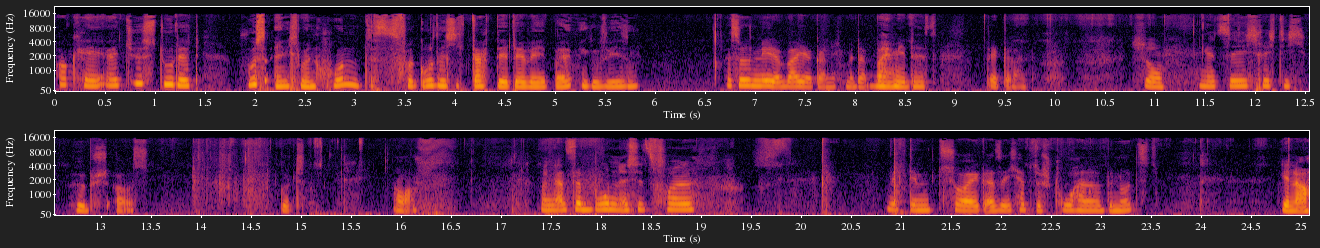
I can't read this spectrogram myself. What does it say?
Okay, I just do that. Wo ist eigentlich mein Hund? Das ist voll gruselig. Ich dachte, der wäre bei mir gewesen. Also nee, der war ja gar nicht mehr da bei mir. Der ist weggerannt. So, jetzt sehe ich richtig hübsch aus. Gut. Aua. Mein ganzer Boden ist jetzt voll mit dem Zeug. Also ich habe so Strohhalme benutzt. Genau.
